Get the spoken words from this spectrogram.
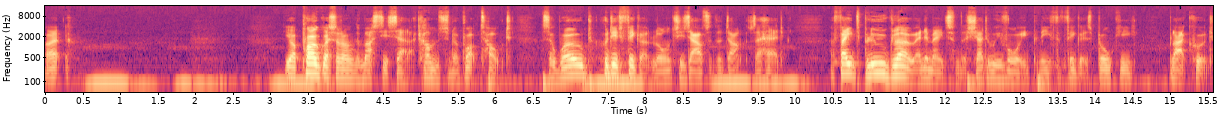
Alright. Your progress along the musty cellar comes to an abrupt halt as a robed, hooded figure launches out of the darkness ahead. A faint blue glow emanates from the shadowy void beneath the figure's bulky black hood.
